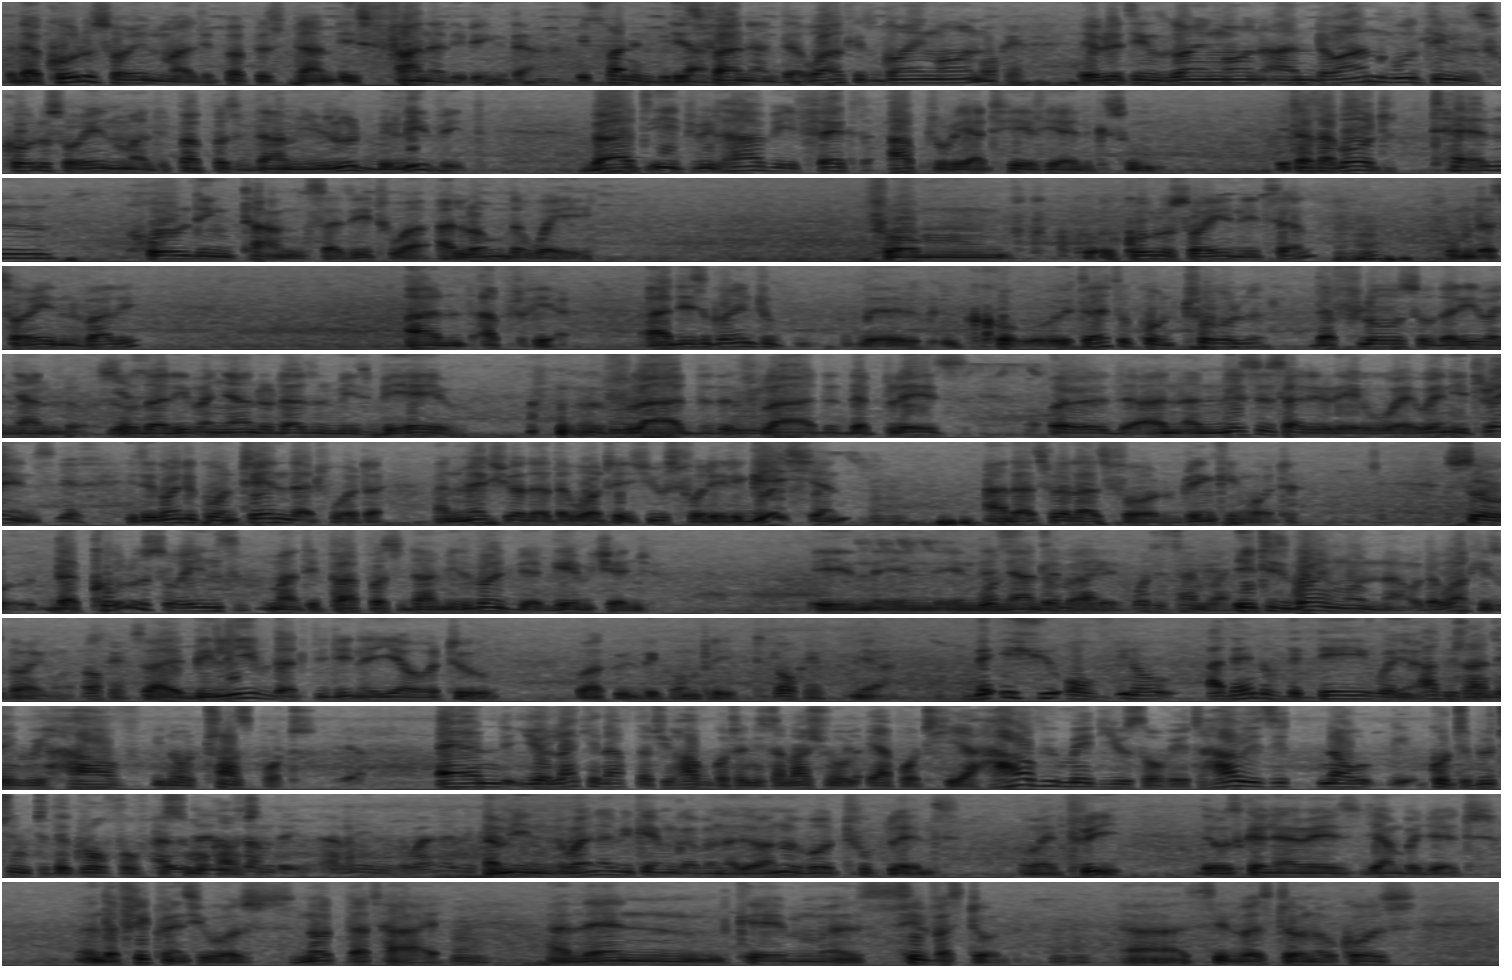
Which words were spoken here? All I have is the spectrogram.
The Koru Soin multipurpose dam is finally being done. It's finally It's done. fun and the work is going on. Okay. Everything's going on. And the one good thing is Chorus Hoin multipurpose dam, you will not believe it, but it will have effect up to Riat Hill here in Kisumu. It has about 10 holding tanks, as it were, along the way from Koru Soin itself, mm-hmm. from the Soin Valley, and up to here. And it's going to, uh, co- it has to control the flows of the river Nyando, so Yes. the river Nyando doesn't misbehave, flood, flood the place uh, un- unnecessarily when it rains. Yes. It is going to contain that water and make sure that the water is used for irrigation and as well as for drinking water. So the Koru Soins multipurpose dam is going to be a game changer in, in, in the What's the Nyando? Valley. What is the timeline? It is going on now. The work is going on. Okay. So I believe that within a year or two, work will be complete. Okay. Yeah. The issue of you know at the end of the day when Yeah. agriculture running, we have you know transport. Yeah. And you're lucky enough that you have got an international airport here. How have you made use of it? How is it now contributing to the growth of Kisumu County? I mean, when I became, I mean, when I became governor, there were not about two planes, there were three. There was Kenya Airways Jambojet, and the frequency was not that high. And then came uh, Silverstone. Uh, Silverstone, of course,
